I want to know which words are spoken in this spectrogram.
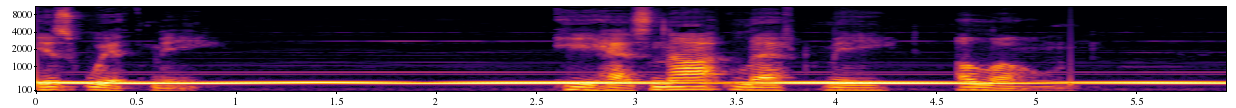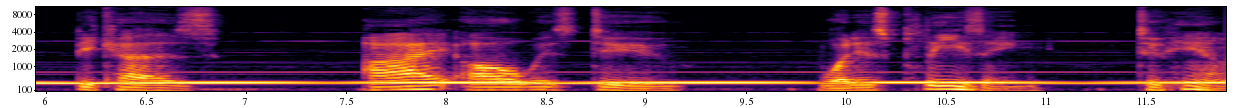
is with me. He has not left me alone because I always do what is pleasing to Him.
